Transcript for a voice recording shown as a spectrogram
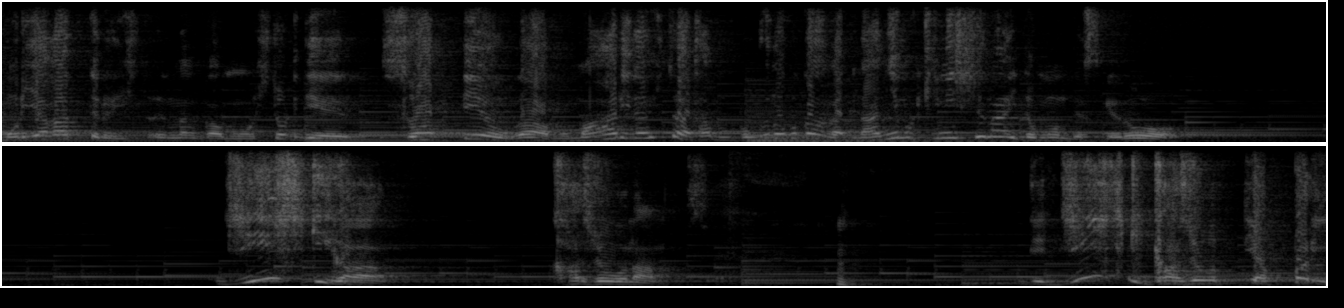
盛り上がってる人なんかもう一人で座ってようがもう周りの人は多分僕のことなんか何も気にしてないと思うんですけど自意識が過剰なんですよ。で自意識過剰ってやっぱり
